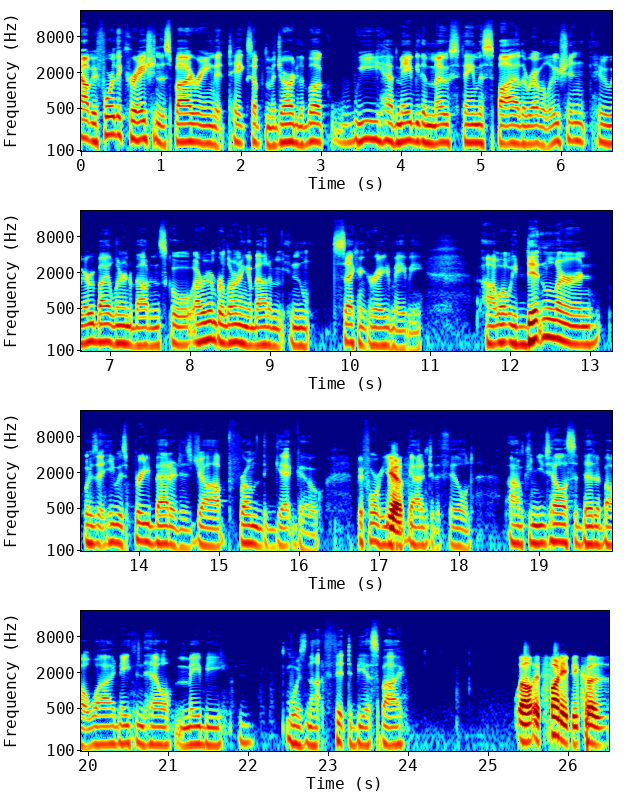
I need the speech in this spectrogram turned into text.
Now, before the creation of the spy ring that takes up the majority of the book, we have maybe the most famous spy of the revolution who everybody learned about in school. I remember learning about him in second grade, maybe. Uh, what we didn't learn was that he was pretty bad at his job from the get go before he yes. got into the field. Um, can you tell us a bit about why Nathan Hale maybe was not fit to be a spy? Well, it's funny because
